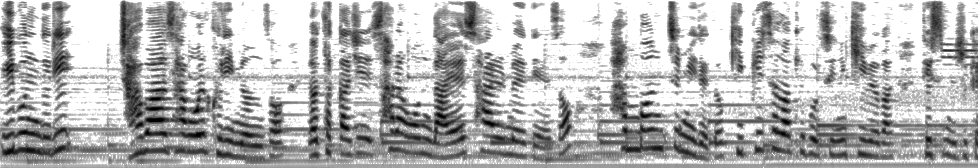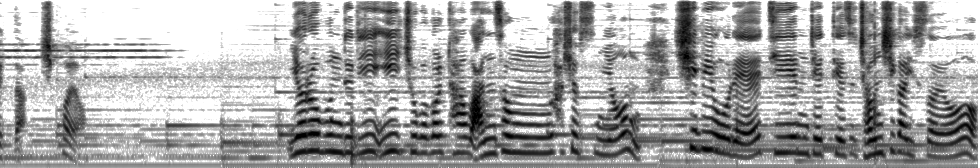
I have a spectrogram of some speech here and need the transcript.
이분들이 자화상을 그리면서 여태까지 살아온 나의 삶에 대해서 한 번쯤이라도 깊이 생각해 볼 수 있는 기회가 됐으면 좋겠다 싶어요. 여러분들이 이 조각을 다 완성하셨으면 12월에 DMZ에서 전시가 있어요.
